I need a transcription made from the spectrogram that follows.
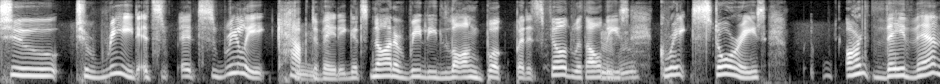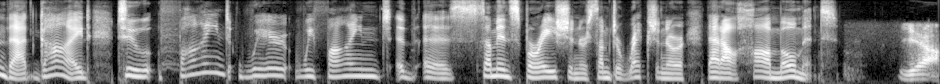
to to read. It's it's really captivating. Mm. It's not a really long book, but it's filled with all mm-hmm. these great stories. Aren't they then that guide to find where we find uh, uh, some inspiration or some direction or that aha moment? Yeah.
